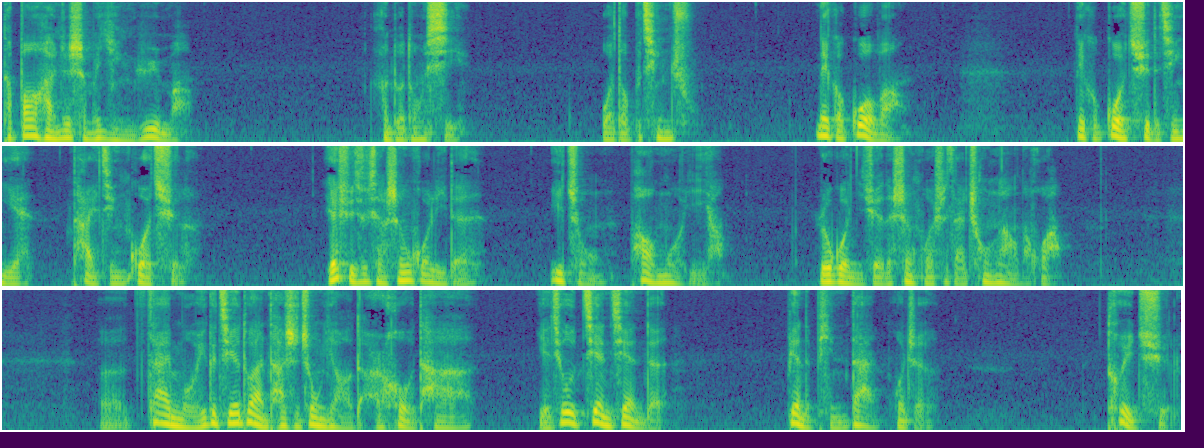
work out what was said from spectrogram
它包含着什么隐喻吗？很多东西我都不清楚。那个过往。那个过去的经验，它已经过去了。也许就像生活里的一种泡沫一样，如果你觉得生活是在冲浪的话，呃，在某一个阶段它是重要的，而后它也就渐渐的变得平淡或者退去了。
